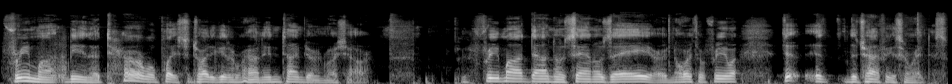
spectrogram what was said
Fremont being a terrible place to try to get around in time during rush hour. Fremont down to San Jose or north of Fremont, the traffic is horrendous.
